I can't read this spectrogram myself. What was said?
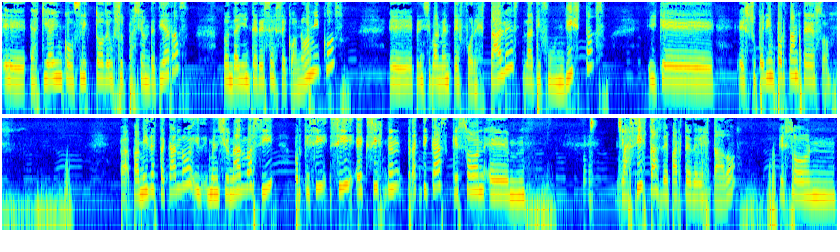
Eh, aquí hay un conflicto de usurpación de tierras, donde hay intereses económicos, eh, principalmente forestales, latifundistas, y que es súper importante eso. Para pa mí destacarlo y mencionarlo así, porque sí, sí existen prácticas que son eh, clasistas de parte del Estado, que son,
